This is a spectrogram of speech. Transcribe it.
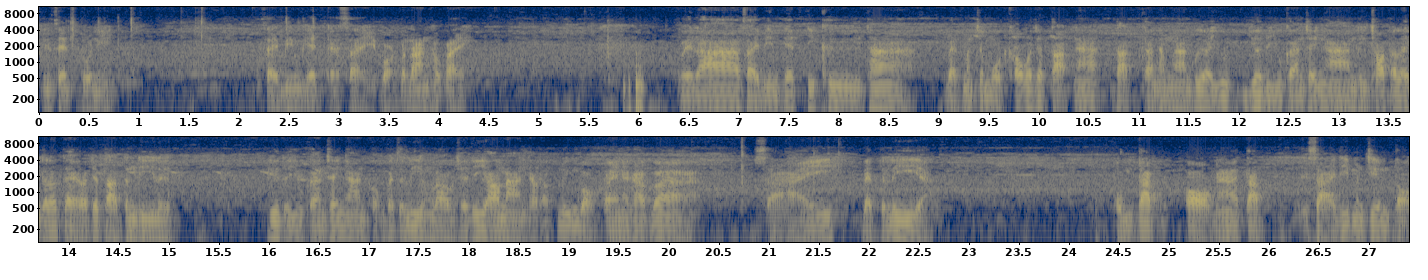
คือเส้นตัวนี้ ใส่บีมเอสกับใส่บอร์ดบาลานซ์เข้าไป เวลาใส่บีมเอสนี่คือถ้า แบตมันจะหมดเขาก็จะตัดนะฮะตัดการทำงานเพื่ออายุยืดอายุการใช้งานหรือช็อตอะไรก็แล้วแต่เขาจะตัดทันทีเลย ยืดอายุการใช้งานของแบตเตอรี่ของเราใช้ได้ยาวนานครับลืมบอกไปนะครับว่าสายแบตเตอรี่อะผมตัดออกนะฮะตัดสายที่มันเชื่อมต่อ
